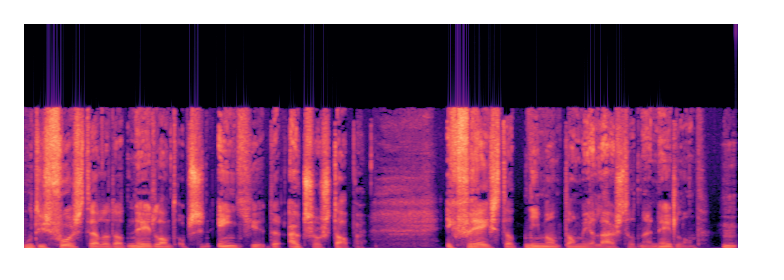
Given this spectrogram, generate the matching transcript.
Moet u eens voorstellen dat Nederland op zijn eentje eruit zou stappen. Ik vrees dat niemand dan meer luistert naar Nederland. Hm.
